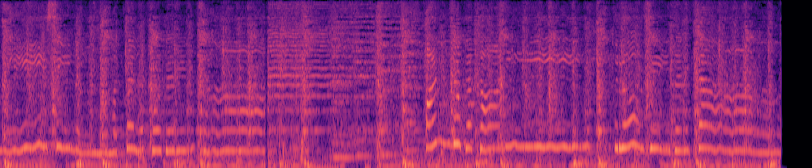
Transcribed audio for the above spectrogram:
నేసిన మమతల పొదరి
